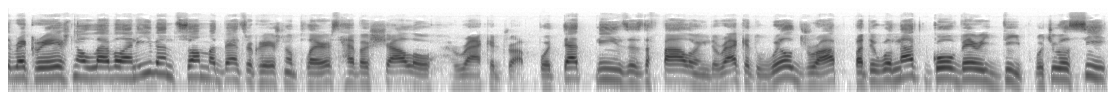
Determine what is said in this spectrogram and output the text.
recreational level and even some advanced recreational players have a shallow racket drop. What that means is the following. The racket will drop, but it will not go very deep. What you will see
